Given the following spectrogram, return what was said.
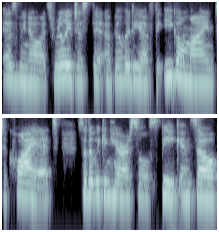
as we know, it's really just the ability of the ego mind to quiet so that we can hear our soul speak. And so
